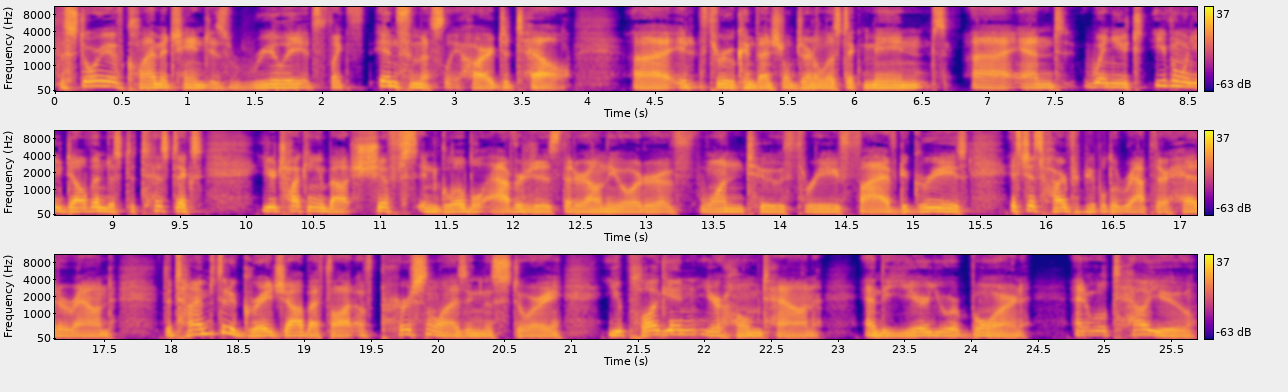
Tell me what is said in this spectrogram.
the story of climate change is really, it's like infamously hard to tell uh, it, through conventional journalistic means. Uh, and when you, even when you delve into statistics, you're talking about shifts in global averages that are on the order of one, two, three, five degrees. It's just hard for people to wrap their head around. The Times did a great job, I thought, of personalizing the story. You plug in your hometown and the year you were born, and it will tell you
